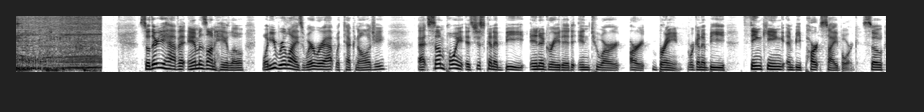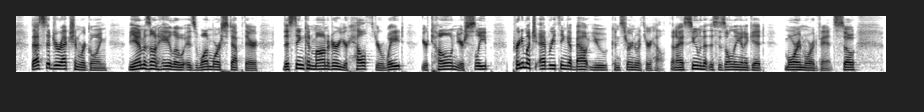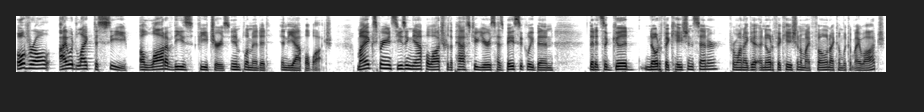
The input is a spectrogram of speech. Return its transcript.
So there you have it, Amazon Halo. When you realize where we're at with technology, at some point it's just going to be integrated into our our brain. We're going to be thinking and be part cyborg. So that's the direction we're going. The Amazon Halo is one more step there. This thing can monitor your health, your weight, your tone, your sleep, pretty much everything about you concerned with your health. And I assume that this is only going to get more and more advanced. So, overall, I would like to see a lot of these features implemented in the Apple Watch. My experience using the Apple Watch for the past two years has basically been that it's a good notification center for when I get a notification on my phone, I can look at my watch.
